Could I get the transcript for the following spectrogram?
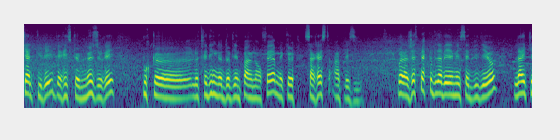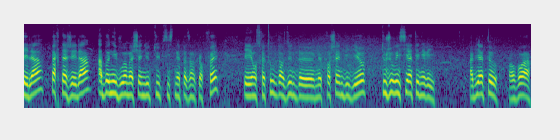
calculés, des risques mesurés pour que le trading ne devienne pas un enfer mais que ça reste un plaisir. Voilà, j'espère que vous avez aimé cette vidéo likez-la, partagez-la, abonnez-vous à ma chaîne YouTube si ce n'est pas encore fait et on se retrouve dans une de mes prochaines vidéos, toujours ici à Tenerife. À bientôt, au revoir.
